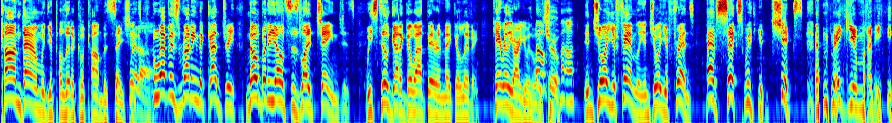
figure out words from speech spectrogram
Calm down with your political conversations. Twitter. Whoever's running the country, nobody else's life changes. We still got to go out there and make a living. Can't really argue with what No, he's saying. Uh-uh. Enjoy your family, enjoy your friends, have sex with your chicks, and make your money. Hey,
